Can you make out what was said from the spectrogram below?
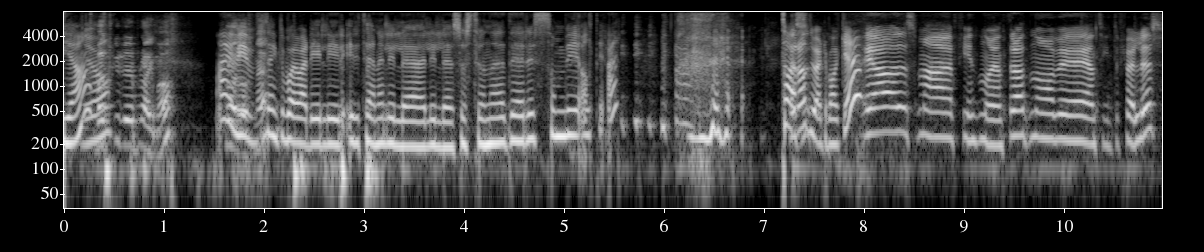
Ja. Hva skulle dere plage med oss? Nei, Vi tenkte bare å være de irriterende lille, lille søstrene deres som vi alltid er. Tara, du er tilbake? Ja, det som er fint nå, jenter, er at nå har vi en ting til felles.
